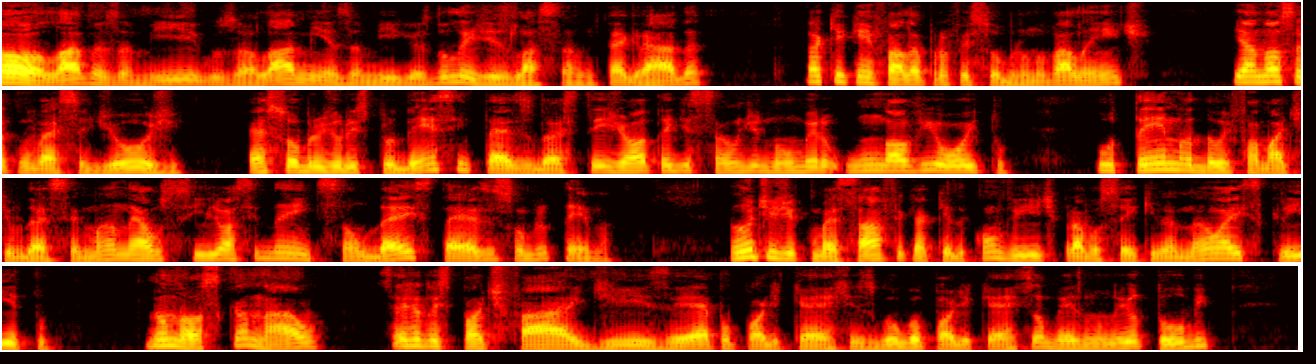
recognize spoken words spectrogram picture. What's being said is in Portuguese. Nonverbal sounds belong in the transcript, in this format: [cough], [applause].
Olá, meus amigos, olá, minhas amigas do Legislação Integrada. Aqui quem fala é o professor Bruno Valente e a nossa conversa de hoje é sobre Jurisprudência em Teses do STJ, edição de número 198. O tema do informativo dessa semana é auxílio acidente, são 10 teses sobre o tema. Antes de começar, fica aquele convite para você que ainda não é inscrito no nosso canal seja no Spotify, Deezer, Apple Podcasts, Google Podcasts ou mesmo no YouTube.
